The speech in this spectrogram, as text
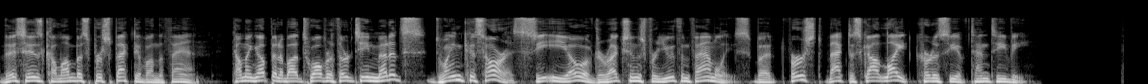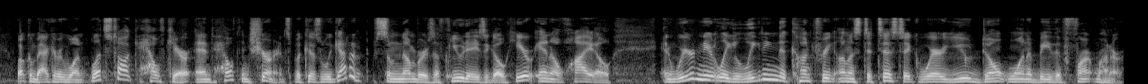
This is Columbus Perspective on the Fan. Coming up in about 12 or 13 minutes, Duane Casares, CEO of Directions for Youth and Families. But first, back to Scott Light, courtesy of 10 TV. Welcome back, everyone. Let's talk healthcare and health insurance because we got some numbers a few days ago here in Ohio, and we're nearly leading the country on a statistic where you don't want to be the front runner.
